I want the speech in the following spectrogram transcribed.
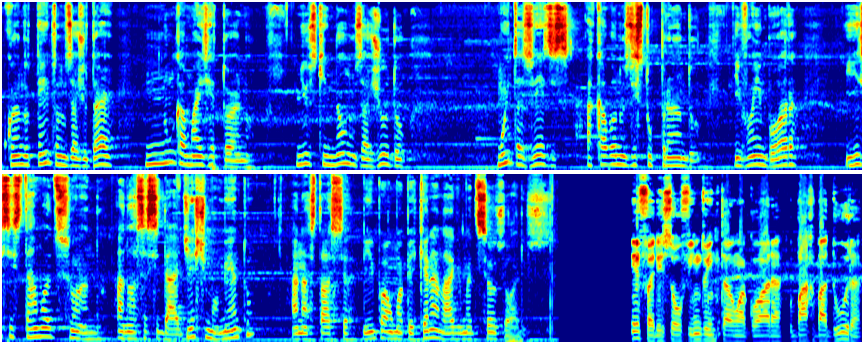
quando tentam nos ajudar, nunca mais retornam. E os que não nos ajudam, muitas vezes acabam nos estuprando e vão embora, e isso está amaldiçoando a nossa cidade. Neste momento, Anastácia limpa uma pequena lágrima de seus olhos. Éfares, ouvindo então agora o Barbadura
